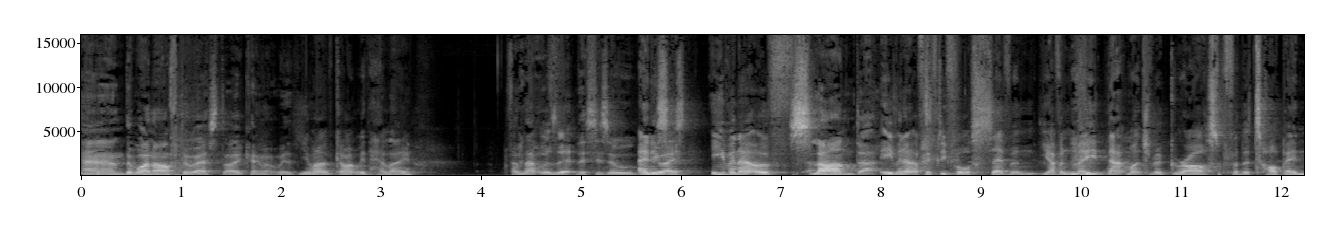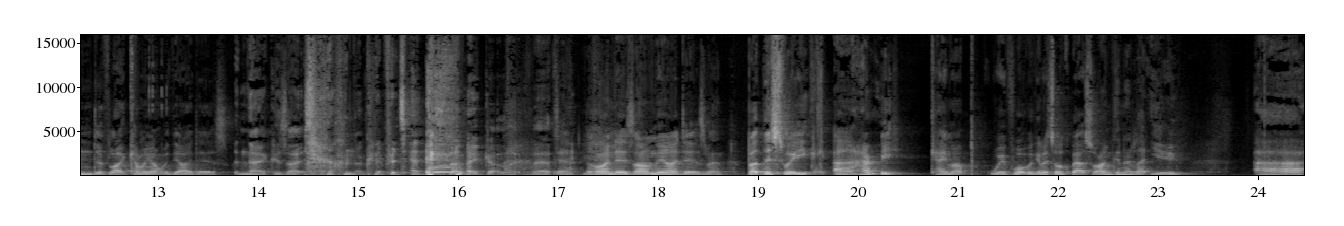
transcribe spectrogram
And the one after West, I came up with. You might have come up with hello, and that was it. This is all. Anyway, this is even out of slander. even out of 54, seven, you haven't made that much of a grasp for the top end of like coming up with the ideas. No, because I'm not going to pretend that I got like 30. Yeah, the point is, I'm the ideas man. But this week, uh, Harry came up with what we're going to talk about, so I'm going to let you uh,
